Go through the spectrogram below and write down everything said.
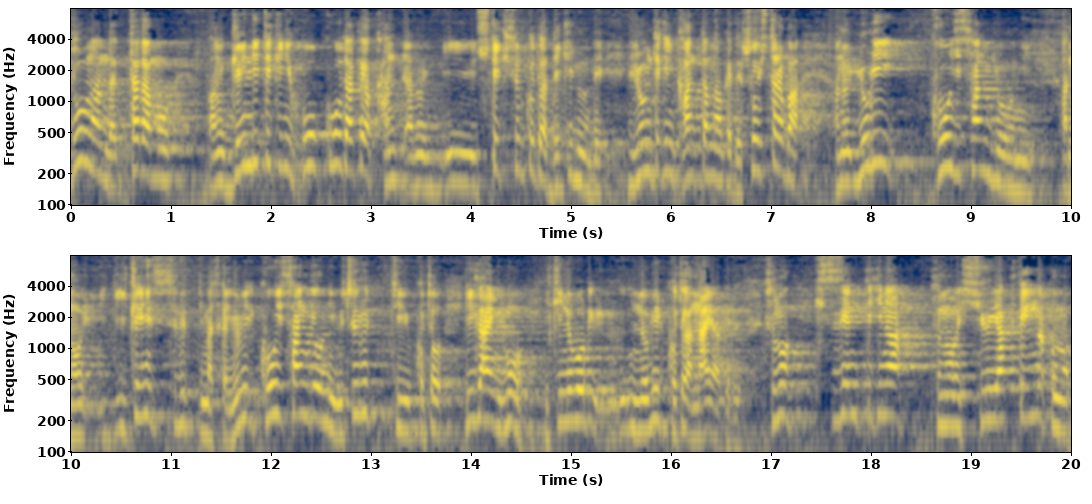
どうなんだ、ただもう、あの、原理的に方向だけはかん、あの、指摘することができるので、理論的に簡単なわけで、そうしたらば、あの、より工事産業に、あの、移転するって言いますか、より工事産業に移るっていうこと以外にも、生き延び伸びることがないわけです。その必然的な、その集約点がこの、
